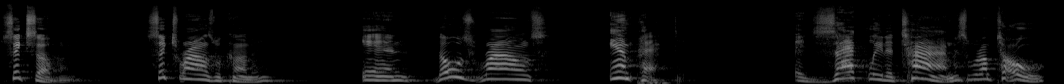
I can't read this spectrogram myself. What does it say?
six of them. Six rounds were coming, and those rounds impacted exactly the time. This is what I'm told.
